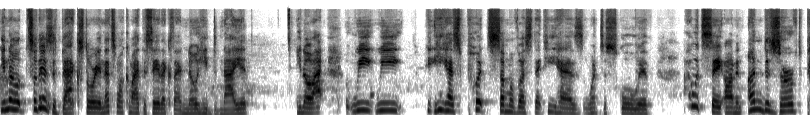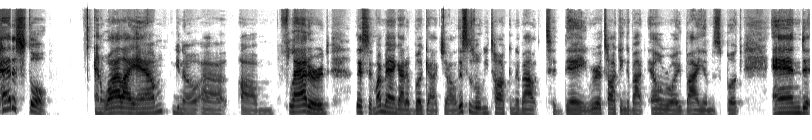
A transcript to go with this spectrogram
You know, so there's his backstory, and that's why I have to say that because I know he'd deny it. You know, I we we he has put some of us that he has went to school with I would say, on an undeserved pedestal. And while I am, you know, uh, um, flattered, listen, my man got a book out, y'all. This is what we're talking about today. We're talking about Elroy Byam's book and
